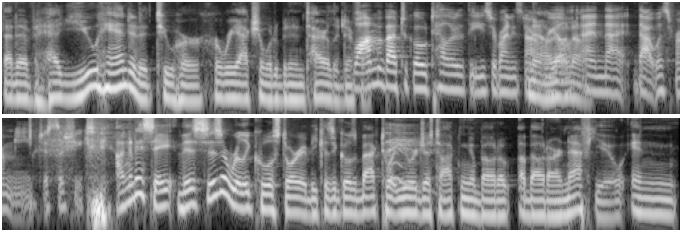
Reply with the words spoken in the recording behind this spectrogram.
that if had you handed it to her, her reaction would have been entirely different. Well, I'm about to go tell her that the Easter Bunny's not No, no, real no. and that that was from me just so she can. I'm going to say this is a really cool story because it goes back to what you were just talking about about our nephew and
